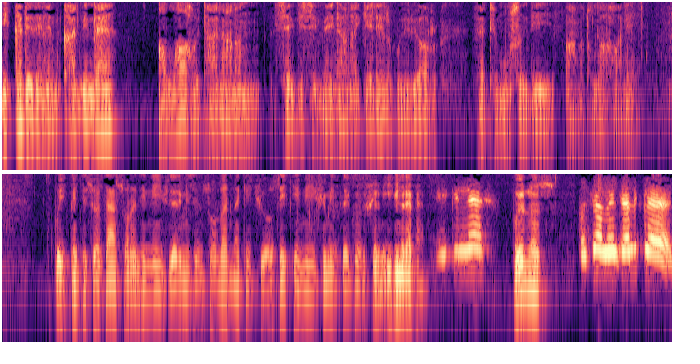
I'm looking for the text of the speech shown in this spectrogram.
dikkat edenin kalbinde Allahu Teala'nın sevgisi meydana gelir buyuruyor Fethi Musuli rahmetullahi aleyh. Bu hikmetli sözden sonra dinleyicilerimizin sorularına geçiyoruz. İlk dinleyicimizle görüşelim. İyi günler efendim. İyi günler. Buyurunuz. Hocam öncelikle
